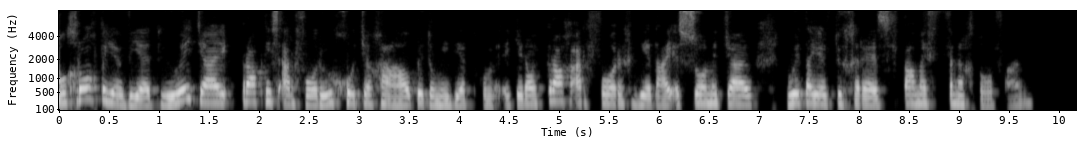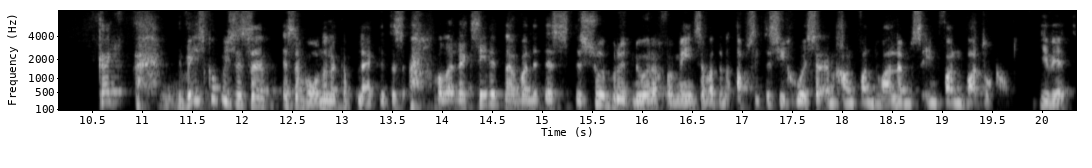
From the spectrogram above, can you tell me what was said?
wil graag by jou weet, hoe het jy prakties ervaar hoe God jou gehelp het om hierdeur te kom? Het jy daai krag ervaar geweet hy is saam so met jou? Hoe het hy jou toegerus? Vertel my vinnig daarvan. Kyk, Weskoppies is 'n is 'n wonderlike plek. Dit is wel en ek sê dit nou want dit is dis so broodnodig vir mense wat in absolute psigose ingaan van dwelms en van wat ook al. Jy weet.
